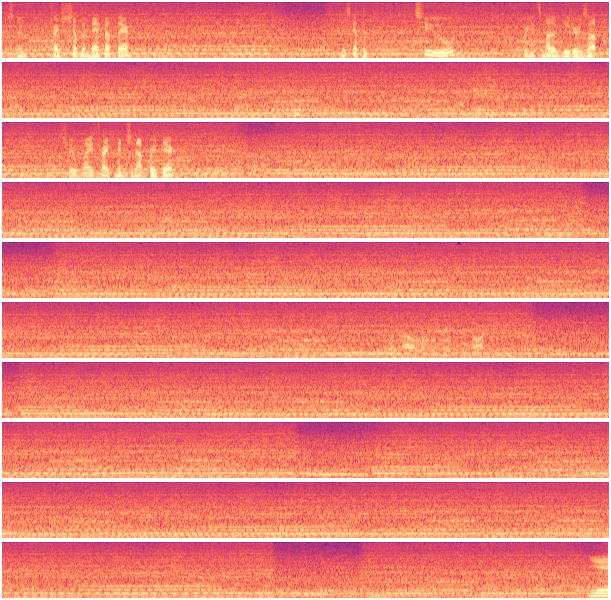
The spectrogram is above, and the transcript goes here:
Just gonna try shoving him back up there. He's got the two. Bringing some other leaders up. Why he pinching up right there. Like how one man racing is awesome.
